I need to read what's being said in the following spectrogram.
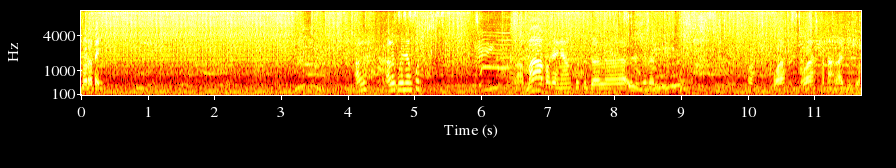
suara tank. Alah, alah gue nyangkut. Lama pakai nyangkut segala, bener. Wah, wah, wah, kena lagi gua.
